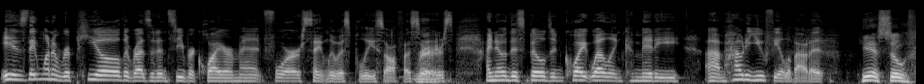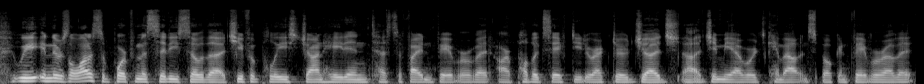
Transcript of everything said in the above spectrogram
is they want to repeal the residency requirement for St. Louis police officers. Right. I know this bill did quite well in committee. Um, how do you feel about it? Yeah, so we and there's a lot of support from the city. So the chief of police, John Hayden, testified in favor of it. Our public safety director, Judge uh, Jimmy Edwards, came out and spoke in favor of it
